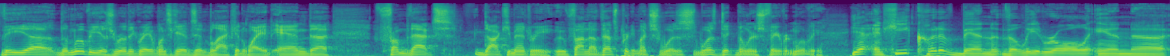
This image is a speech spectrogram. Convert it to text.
the uh, the movie is really great. Once again, it's in black and white, and uh, from that documentary, we found out that's pretty much was was Dick Miller's favorite movie. Yeah, and he could have been the lead role in uh,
